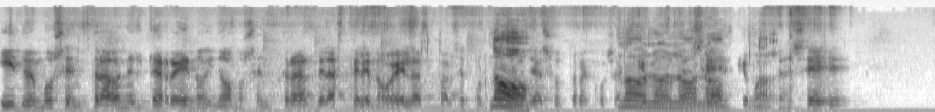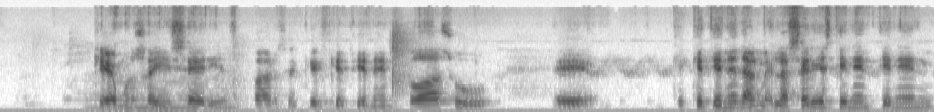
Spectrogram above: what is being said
Y no hemos entrado en el terreno y no vamos a entrar de las telenovelas, parce, porque No. eso ya es otra cosa. No, no, Quedémonos no, en series, no, Quedémonos no. en series. Quedémonos ahí en series, parce, que, que tienen toda su... eh, que, que tienen, las series tienen, tienen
